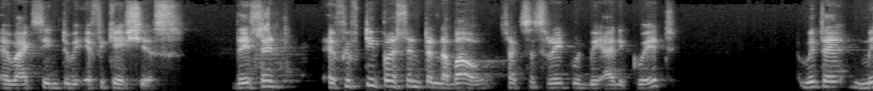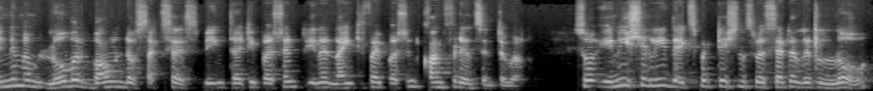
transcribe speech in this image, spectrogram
a vaccine to be efficacious. They said a 50% and above success rate would be adequate, with a minimum lower bound of success being 30% in a 95% confidence interval. So initially, the expectations were set a little low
